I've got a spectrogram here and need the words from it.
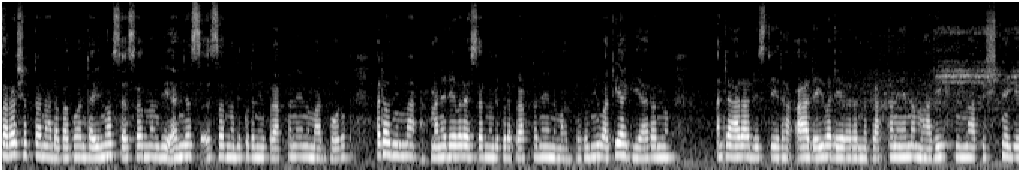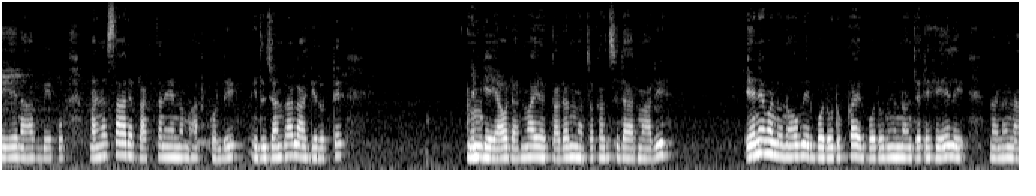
ಸರ್ವಶಕ್ತನಾದ ಭಗವಂತ ಇನ್ನೊಸ್ ಹೆಸರಿನಲ್ಲಿ ಎಂಜಸ್ ಹೆಸರಿನಲ್ಲಿ ಕೂಡ ನೀವು ಪ್ರಾರ್ಥನೆಯನ್ನು ಮಾಡ್ಬೋದು. ಅಥವಾ ನಿಮ್ಮ ಮನೆ ದೇವರ ಹೆಸರಿನಲ್ಲಿ ಕೂಡ ಪ್ರಾರ್ಥನೆಯನ್ನು ಮಾಡ್ಬೋದು. ನೀವು ಅತಿಯಾಗಿ ಯಾರನ್ನು ಅಂದರೆ ಆರಾಧಿಸ್ತೀರಾ? ಆ ದೈವ ದೇವರನ್ನು ಪ್ರಾರ್ಥನೆಯನ್ನು ಮಾಡಿ, ನಿಮ್ಮ ಪ್ರಶ್ನೆಗೆ ಏನಾಗಬೇಕು, ಮನಸಾರೆ ಪ್ರಾರ್ಥನೆಯನ್ನು ಮಾಡಿಕೊಳ್ಳಿ. ಇದು ಜನರಲ್ ಆಗಿರುತ್ತೆ. ನಿಮಗೆ ಯಾವುದು ಅನ್ವಯ ಇರುತ್ತೋ ಅದನ್ನು ಮಾತ್ರ ಕನ್ಸಿಡರ್ ಮಾಡಿ. ಏನೇ ಒಂದು ನೋವು ಇರ್ಬೋದು, ದುಃಖ ಇರ್ಬೋದು ನೀವು ನನ್ನ ಜೊತೆ ಹೇಳಿ, ನನ್ನನ್ನು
